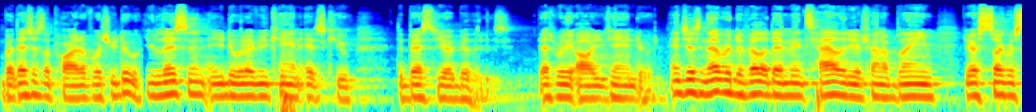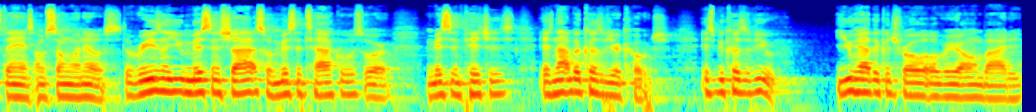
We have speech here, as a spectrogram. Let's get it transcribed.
But that's just a part of what you do. You listen and you do whatever you can to execute the best of your abilities. That's really all you can do. And just never develop that mentality of trying to blame your circumstance on someone else. The reason you missing shots or missing tackles or missing pitches is not because of your coach. It's because of you. You have the control over your own body.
